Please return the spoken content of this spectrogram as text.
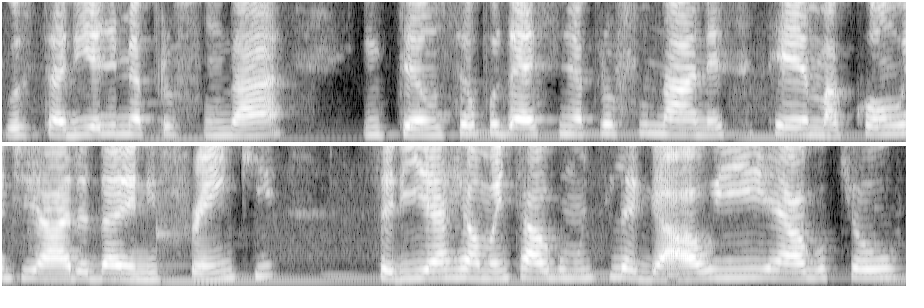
gostaria de me aprofundar. Então, se eu pudesse me aprofundar nesse tema com o diário da Anne Frank, seria realmente algo muito legal e é algo que eu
